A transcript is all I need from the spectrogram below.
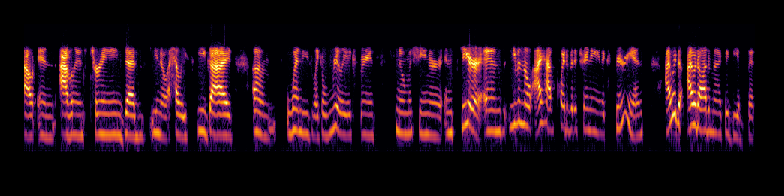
out in avalanche terrain. Jed's, you know, a heli ski guide. Um, Wendy's like a really experienced snow machiner and skier. And even though I have quite a bit of training and experience, I would I would automatically be a bit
